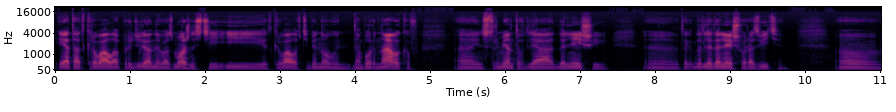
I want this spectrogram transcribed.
и это открывало определенные возможности и открывало в тебе новый набор навыков, э, инструментов для дальнейшей, э, для дальнейшего развития. Э,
